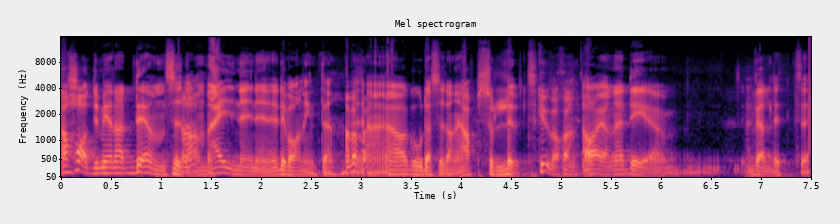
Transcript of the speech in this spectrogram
jaha, du menar den sidan? Ja. Nej, nej, nej, det var han inte. Ja. Ja, goda sidan, ja, absolut. Gud, vad skönt. Ja, ja, nej, det är väldigt... Eh,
